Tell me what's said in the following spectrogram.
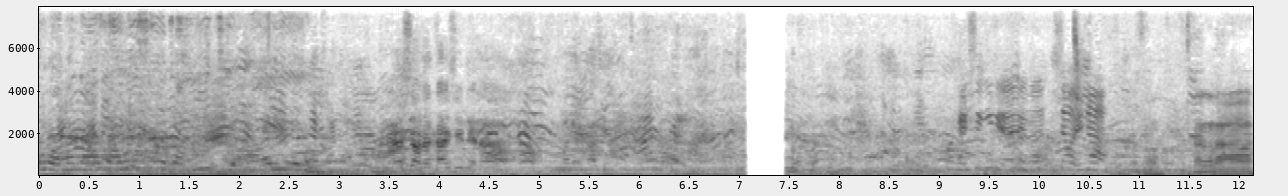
我们的三位校长一起而已。你们要笑得开心点啊！啊，开心一点，你们笑一下。啊，看过来啊。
